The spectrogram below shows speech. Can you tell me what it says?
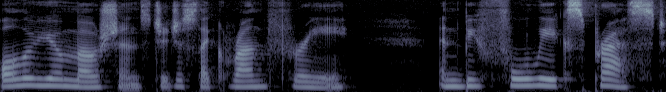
all of your emotions to just like run free and be fully expressed.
